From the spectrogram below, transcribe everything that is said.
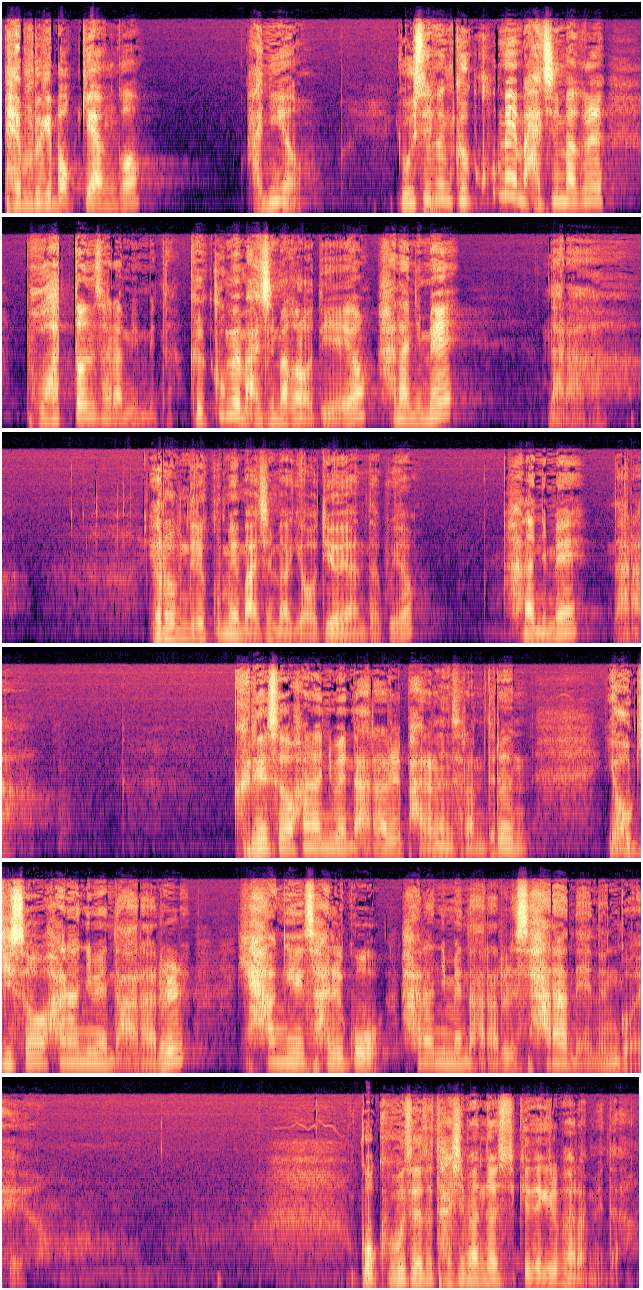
배부르게 먹게 한 거? 아니요. 요셉은 그 꿈의 마지막을 보았던 사람입니다. 그 꿈의 마지막은 어디예요? 하나님의 나라. 여러분들의 꿈의 마지막이 어디여야 한다고요? 하나님의 나라. 그래서 하나님의 나라를 바라는 사람들은 여기서 하나님의 나라를 향해 살고 하나님의 나라를 살아내는 거예요. 꼭 그곳에서 다시 만날 수 있게 되기를 바랍니다.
